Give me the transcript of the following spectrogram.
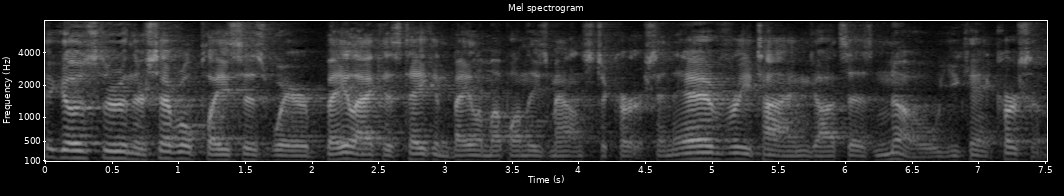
it goes through and there's several places where Balak has taken Balaam up on these mountains to curse. And every time God says, no, you can't curse them.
